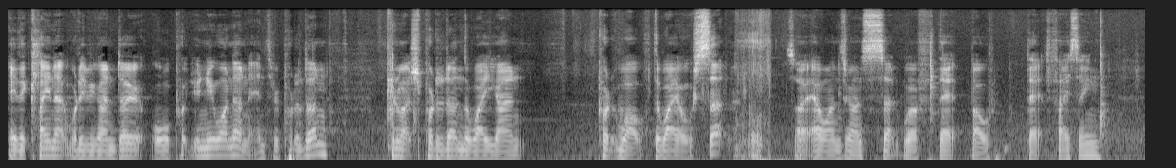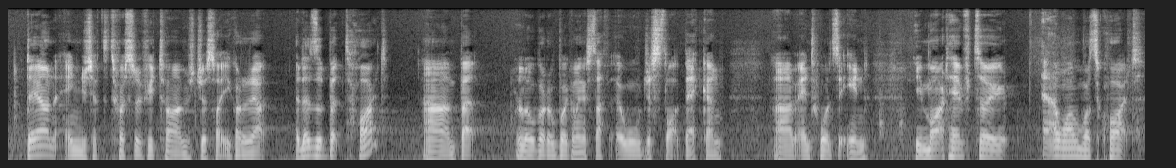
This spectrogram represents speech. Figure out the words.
either clean it, whatever you're going to do, or put your new one in. And to put it in, pretty much put it in the way you're going put it, well, the way it will sit. So our one's going to sit with that bolt, that facing down, and you just have to twist it a few times just like you got it out. It is a bit tight, um, but a little bit of wiggling and stuff, it will just slide back in. Um, and towards the end, you might have to, our one was quite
